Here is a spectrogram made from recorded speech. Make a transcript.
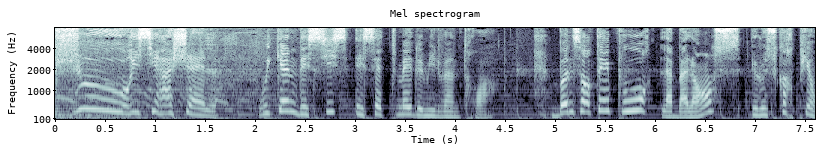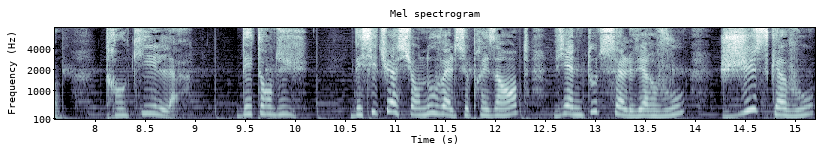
Bonjour, ici Rachel. Week-end des 6 et 7 mai 2023. Bonne santé pour la balance et le scorpion. Tranquille, détendu. Des situations nouvelles se présentent, viennent toutes seules vers vous, jusqu'à vous,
